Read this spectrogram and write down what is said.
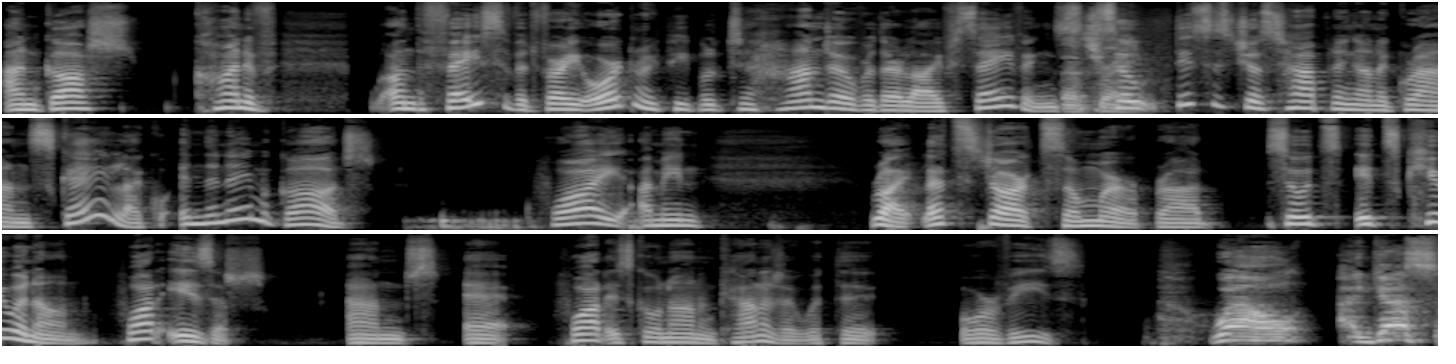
and got kind of on the face of it, very ordinary people to hand over their life savings. That's right. So this is just happening on a grand scale. Like, in the name of God, why? I mean, right. Let's start somewhere, Brad. So it's it's QAnon. What is it, and uh, what is going on in Canada with the RVs? Well, I guess,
